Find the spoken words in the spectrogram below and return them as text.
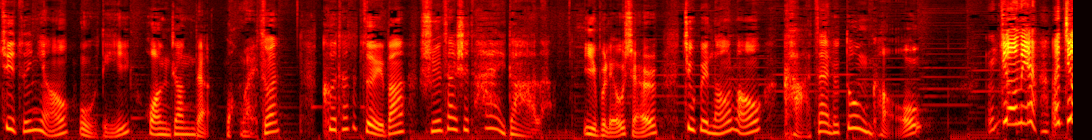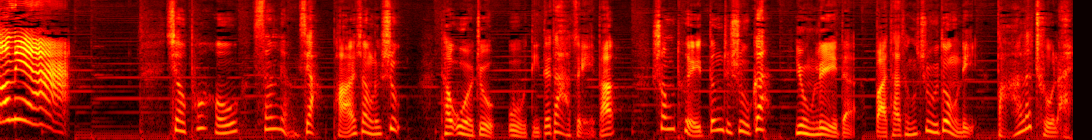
巨嘴鸟伍迪慌张地往外钻，可它的嘴巴实在是太大了，一不留神儿就被牢牢卡在了洞口。救命！救命啊！小泼猴三两下爬上了树，他握住伍迪的大嘴巴，双腿蹬着树干，用力地把它从树洞里拔了出来。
